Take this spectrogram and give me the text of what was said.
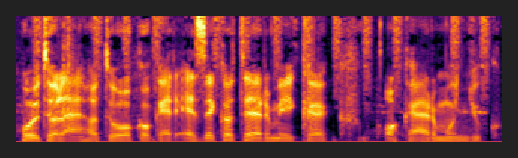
Hol találhatóak akár ezek a termékek, akár mondjuk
